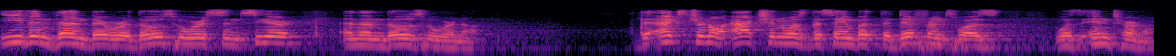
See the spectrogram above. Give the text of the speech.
Even then, there were those who were sincere and then those who were not. The external action was the same, but the difference was was internal.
